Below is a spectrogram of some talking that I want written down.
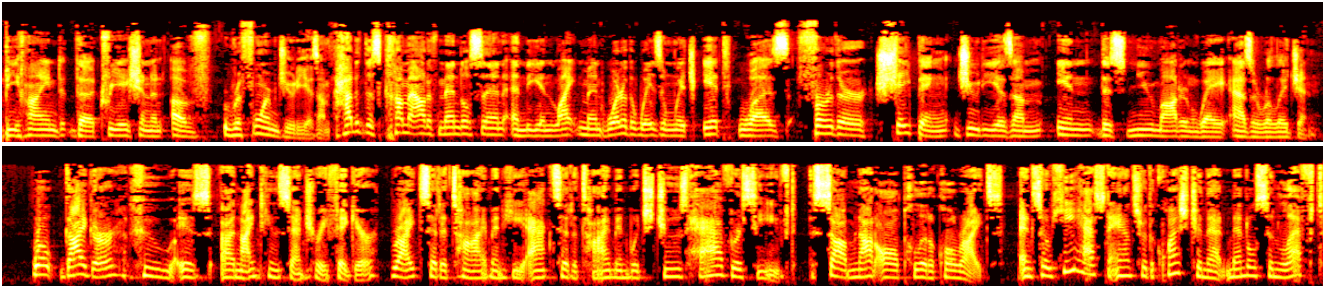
behind the creation of Reform Judaism. How did this come out of Mendelssohn and the Enlightenment? What are the ways in which it was further shaping Judaism in this new modern way as a religion? Well, Geiger, who is a 19th century figure, writes at a time and he acts at a time in which Jews have received some, not all, political rights. And so he has to answer the question that Mendelssohn left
